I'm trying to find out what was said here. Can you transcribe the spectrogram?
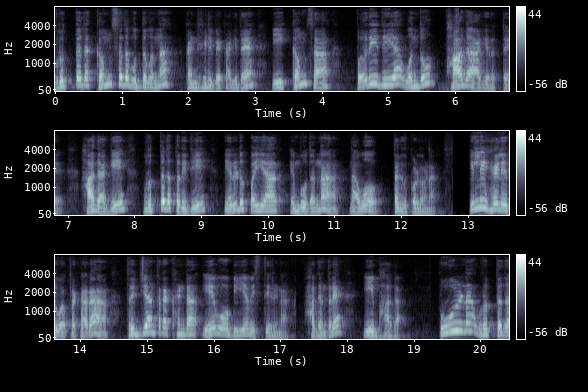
ವೃತ್ತದ ಕಂಸದ ಉದ್ದವನ್ನು ಕಂಡುಹಿಡಿಬೇಕಾಗಿದೆ. ಈ ಕಂಸ ಪರಿಧಿಯ ಒಂದು ಭಾಗ ಆಗಿರುತ್ತೆ. ಹಾಗಾಗಿ ವೃತ್ತದ ಪರಿಧಿ ಎರಡು ಪೈ ಎಂಬುದನ್ನು ನಾವು ತೆಗೆದುಕೊಳ್ಳೋಣ. ಇಲ್ಲಿ ಹೇಳಿರುವ ಪ್ರಕಾರ ತ್ರಿಜ್ಯಾಂತರ ಖಂಡ ಎ ಒ ಬಿಯ ವಿಸ್ತೀರ್ಣ. ಹಾಗಂದ್ರೆ ಈ ಭಾಗ. ಪೂರ್ಣ ವೃತ್ತದ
